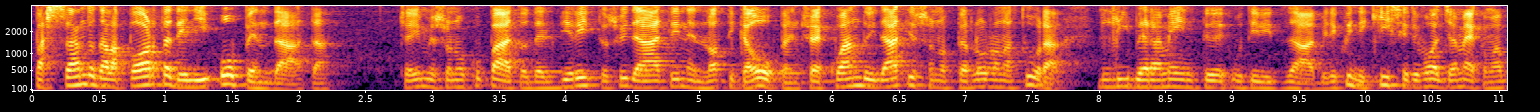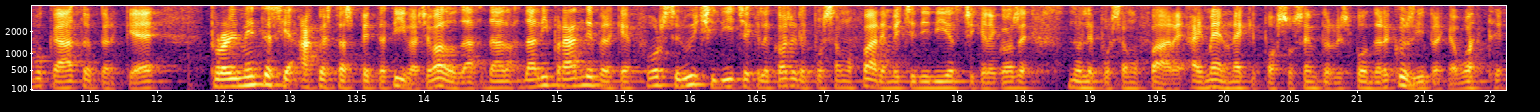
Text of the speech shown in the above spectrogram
passando dalla porta degli open data, cioè io mi sono occupato del diritto sui dati nell'ottica open, cioè quando i dati sono per loro natura liberamente utilizzabili. Quindi chi si rivolge a me come avvocato è perché probabilmente si ha questa aspettativa, cioè vado da, da, da Liprandi perché forse lui ci dice che le cose le possiamo fare invece di dirci che le cose non le possiamo fare. Ahimè non è che posso sempre rispondere così perché a volte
